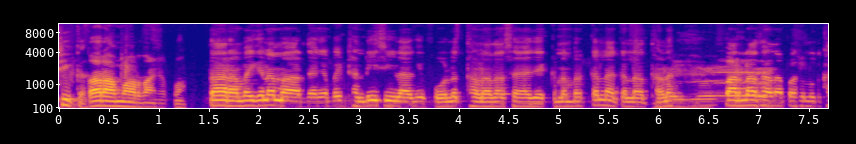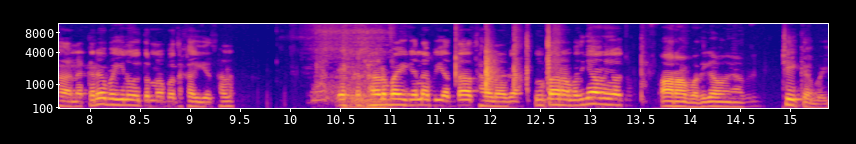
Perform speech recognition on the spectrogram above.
ਠੀਕ ਆ। ਤਾਰਾ ਮਾਰ ਦਾਂਗੇ ਆਪਾਂ। ਧਾਰਾਂ ਬਾਈ ਕਹਿੰਦਾ ਮਾਰ ਦਿਆਂਗੇ ਬਾਈ ਠੰਡੀ ਸੀ ਲਾ ਗਈ ਫੁੱਲ ਥਾਣਾ ਦਾ ਸਾਈਜ਼ ਇੱਕ ਨੰਬਰ ਕੱਲਾ ਕੱਲਾ ਥਣ ਪਰਲਾ ਥਾਣਾ ਆਪਾਂ ਤੁਹਾਨੂੰ ਦਿਖਾਣਾ ਕਰਿਓ ਬਾਈ ਨੂੰ ਇਧਰ ਨੂੰ ਆਪਾਂ ਦਿਖਾਈਏ ਥਣ। ਇੱਕ ਥਣ ਬਾਈ ਕਹਿੰਦਾ ਵੀ ਅੱਧਾ ਥਣ ਹੈਗਾ। ਤੂੰ ਧਾਰਾਂ ਵਧੀਆ ਆਉਂਦੀਆਂ ਉਹ ਚੋਂ? ਤਾਰਾ ਵਧੀਆ ਹੋਈਆਂ ਵੀਰੇ। ਠੀਕ ਹੈ ਬਾਈ।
